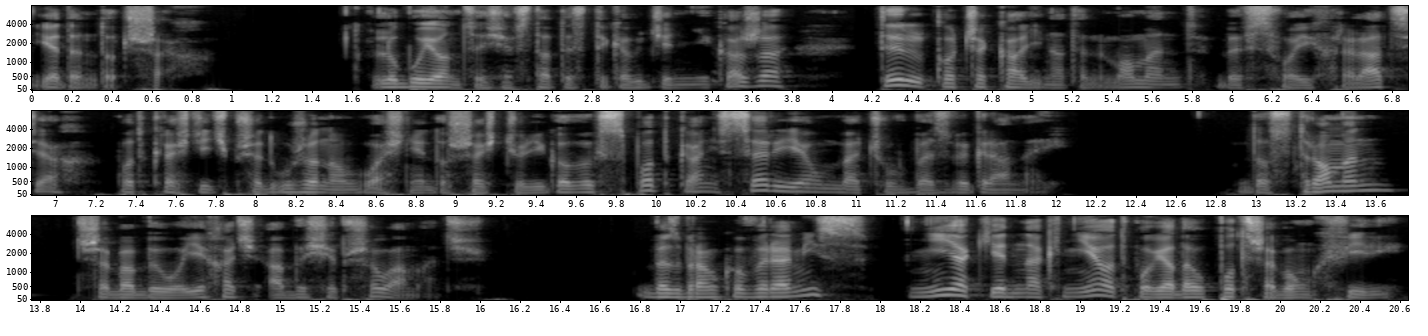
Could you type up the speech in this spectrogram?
1 do 3. Lubujący się w statystykach dziennikarze tylko czekali na ten moment, by w swoich relacjach podkreślić przedłużoną właśnie do sześciu ligowych spotkań serię meczów bez wygranej. Do Stromen trzeba było jechać, aby się przełamać. Bezbramkowy remis nijak jednak nie odpowiadał potrzebom chwili.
